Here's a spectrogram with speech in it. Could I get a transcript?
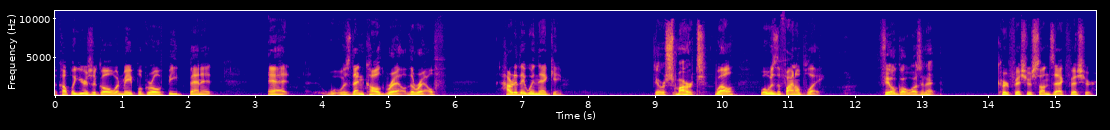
A couple years ago, when Maple Grove beat Bennett at what was then called Rail, the Ralph, how did they win that game? They were smart. Well, what was the final play? Field goal, wasn't it? Kurt Fisher's son, Zach Fisher.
